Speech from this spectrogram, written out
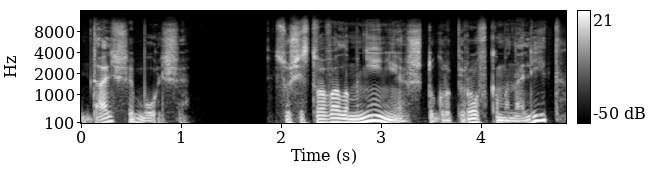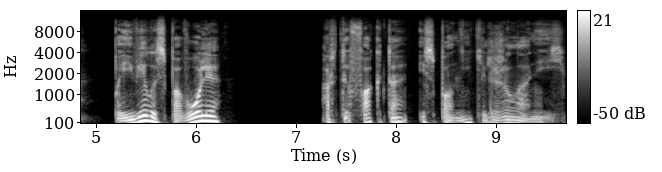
Дальше больше. Существовало мнение, что группировка «Монолит» появилась по воле артефакта «Исполнитель желаний».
